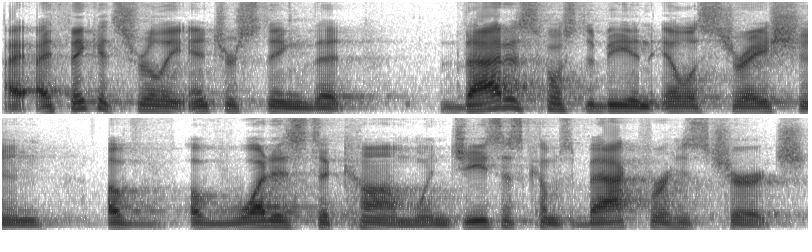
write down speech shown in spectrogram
I, I think it's really interesting that that is supposed to be an illustration of, of what is to come when Jesus comes back for his church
